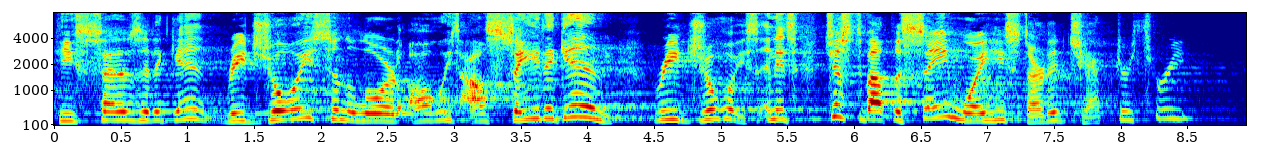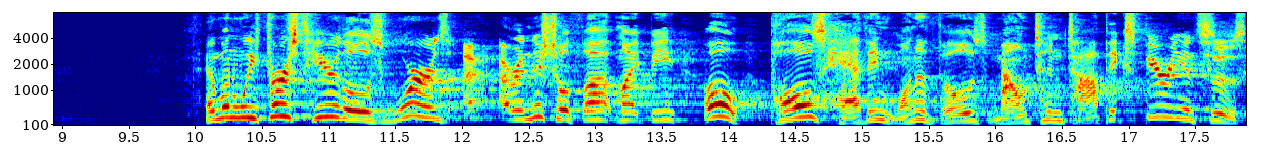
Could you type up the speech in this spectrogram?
he says it again Rejoice in the Lord always. I'll say it again rejoice. And it's just about the same way he started chapter 3. And when we first hear those words, our initial thought might be, oh, Paul's having one of those mountaintop experiences.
